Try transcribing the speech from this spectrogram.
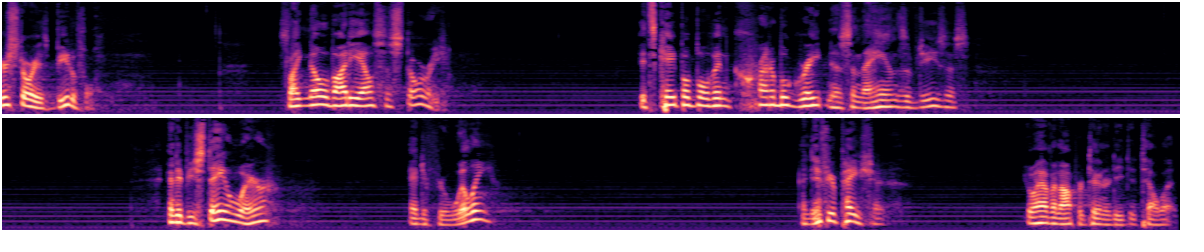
Your story is beautiful. It's like nobody else's story. It's capable of incredible greatness in the hands of Jesus. And if you stay aware, and if you're willing, and if you're patient, you'll have an opportunity to tell it.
